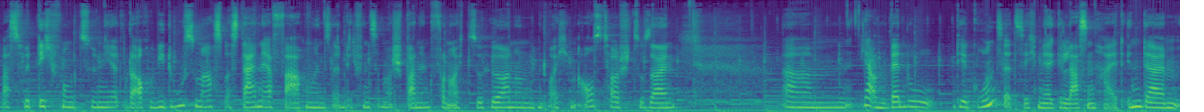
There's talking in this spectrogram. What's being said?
was für dich funktioniert oder auch wie du es machst, was deine Erfahrungen sind. Ich finde es immer spannend von euch zu hören und mit euch im Austausch zu sein. Ähm, ja, und wenn du dir grundsätzlich mehr Gelassenheit in deinem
